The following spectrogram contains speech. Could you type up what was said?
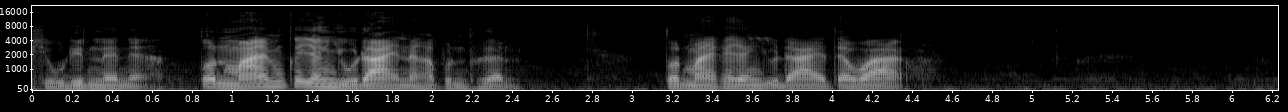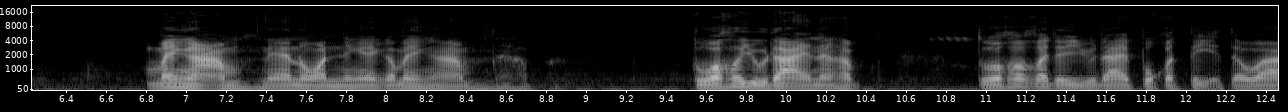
ผิวดินเลยเนี่ย ต้นไม้มันก็ยังอยู่ได้นะครับเพื่อนๆต้นไม้ก็ยังอยู่ได้แต่ว่า ไม่งามแน่นอนยังไงก็ไม่งามนะครับ ตัวเขาอยู่ได้นะครับ ตัวเขาก็จะอยู่ได้ปกติแต่ว่า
